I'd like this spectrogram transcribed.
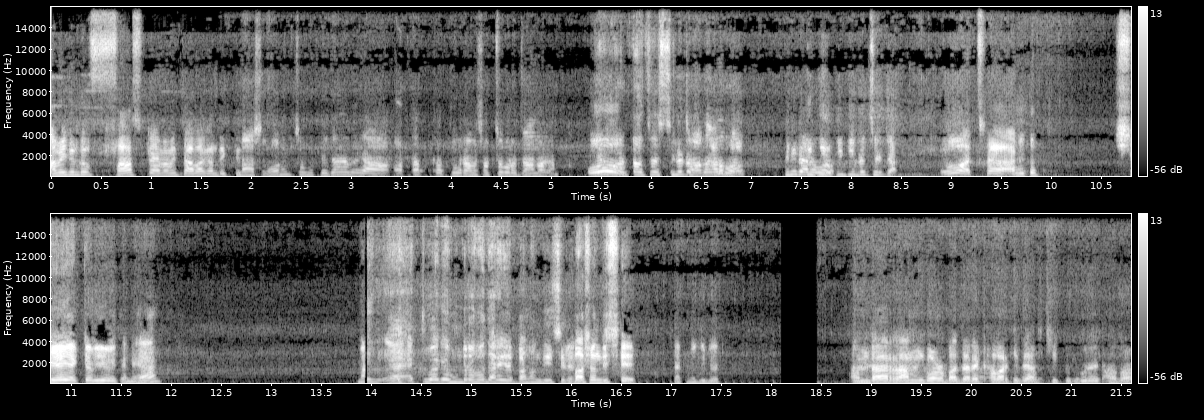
আমি কিন্তু ফার্স্ট টাইম আমি চা বাগান দেখতে অনেক চমৎকার এটা অর্থাৎ সবচেয়ে বড় চা বাগান। ও! একটা হচ্ছে সিলেটের আরও বড়। তিনি তো আরও বড়। তৃতীয়- তৃতীয় এটা ও আচ্ছা আমি তো সেই একটা ভিউ এখানে হ্যাঁ? একটু আগে হুন্ডার দাঁড়িয়ে ভাষণ দিয়েছিলেন। বাসন দিছে। আমরা রামগড় বাজারে খাবার খেতে আসছি কুকুরের খাবার।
